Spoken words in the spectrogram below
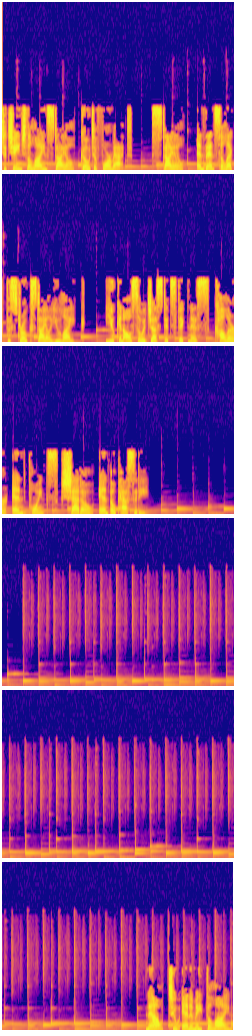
To change the line style, go to Format, Style, and then select the stroke style you like. You can also adjust its thickness, color, endpoints, shadow, and opacity. Now, to animate the line,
